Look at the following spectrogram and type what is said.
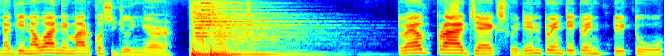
na ginawa ni Marcos Jr. 12 projects within 2022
